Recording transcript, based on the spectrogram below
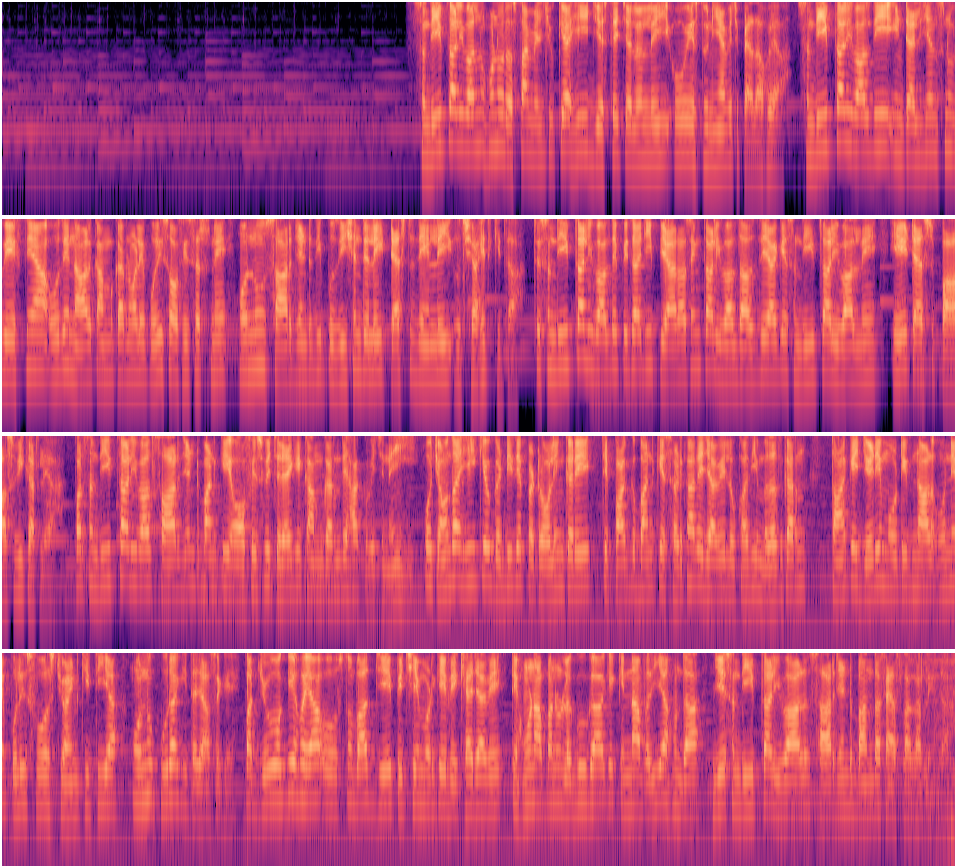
ਸੰਦੀਪ ਧਾਲੀਵਾਲ ਨੂੰ ਹੁਣ ਉਹ ਰਸਤਾ ਮਿਲ ਚੁੱਕਿਆ ਸੀ, ਜਿਸ ਤੇ ਚੱਲਣ ਲਈ ਉਹ ਇਸ ਦੁਨੀਆ ਵਿੱਚ ਪੈਦਾ ਹੋਇਆ। ਸੰਦੀਪ ਧਾਲੀਵਾਲ ਦੀ ਇੰਟੈਲੀਜੈਂਸ ਨੂੰ ਵੇਖਦਿਆਂ ਉਹਦੇ ਨਾਲ ਕੰਮ ਕਰਨ ਵਾਲੇ ਪੁਲਿਸ ਆਫੀਸਰਸ ਨੇ ਉਹਨੂੰ ਸਾਰਜੈਂਟ ਦੀ ਪੋਜੀਸ਼ਨ ਦੇ ਲਈ ਟੈਸਟ ਦੇਣ ਲਈ ਉਤਸ਼ਾਹਿਤ ਕੀਤਾ। ਤੇ ਸੰਦੀਪ ਧਾਲੀਵਾਲ ਦੇ ਪਿਤਾ ਜੀ ਪਿਆਰਾ ਸਿੰਘ ਧਾਲੀਵਾਲ ਦੱਸਦੇ ਆ ਕਿ ਸੰਦੀਪ ਧਾਲੀਵਾਲ ਨੇ ਇਹ ਟੈਸਟ ਪਾਸ ਵੀ ਕਰ ਲਿਆ। ਪਰ ਸੰਦੀਪ ਧਾਲੀਵਾਲ ਸਾਰਜੈਂਟ ਬਣ ਕੇ ਆਫਿਸ ਵਿੱਚ ਰਹਿ ਕੇ ਕੰਮ ਕਰਨ ਦੇ ਹੱਕ ਵਿੱਚ ਨਹੀਂ ਸੀ। ਉਹ ਚਾਹੁੰਦਾ ਸੀ ਕਿ ਉਹ ਗੱਡੀ ਤੇ ਪੈਟਰੋਲਿੰਗ ਕਰੇ ਤੇ ਪੱਗ ਬੰਨ ਕੇ ਸੜਕਾਂ ਤੇ ਜਾਵੇ, ਲੋਕਾਂ ਦੀ ਮਦਦ ਕਰਨ ਤਾਂ ਕਿ ਜਿਹੜੇ ਮੋਟਿਵ ਨਾਲ ਉਹਨੇ ਪੁਲਿਸ ਫੋਰਸ ਜੁਆਇਨ ਕੀਤੀ ਆ, ਉਹਨੂੰ ਪੂਰਾ ਕੀਤਾ ਜਾ ਸਕੇ। ਪਰ ਜੋ ਅੱਗੇ ਹੋਇਆ, ਉਸ ਤੋਂ ਬਾਅਦ ਜੇ ਪਿੱਛੇ ਮੁੜ ਕੇ ਵੇਖਿਆ ਜਾਵੇ, ਤੇ ਹੁਣ ਆਪਾਂ ਨੂੰ ਲੱਗੂਗਾ ਕਿ ਕਿੰਨਾ ਵਧੀਆ ਹੁੰਦਾ ਜੇ ਸੰਦੀਪ ਧਾਲੀਵਾਲ, ਸਾਰਜੈਂਟ ਬਣਨ ਦਾ ਫੈਸਲਾ ਕਰ ਲੈਂਦਾ।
